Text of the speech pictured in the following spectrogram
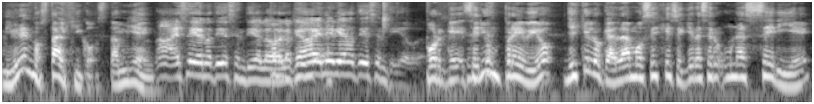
niveles nostálgicos también, Ah, ese ya no tiene sentido, lo, Porque- lo que va a venir ya no tiene sentido. güey. porque sería un previo, y es que lo que hablamos es que se quiere hacer una serie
